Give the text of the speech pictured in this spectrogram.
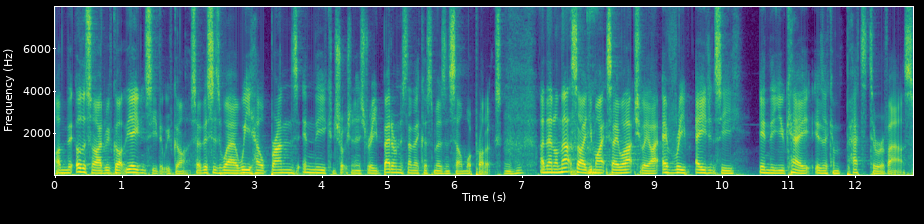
On the other side we've got the agency that we've got. So this is where we help brands in the construction industry better understand their customers and sell more products. Mhm. And then on that side, you might say, well, actually, like every agency in the UK is a competitor of ours.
